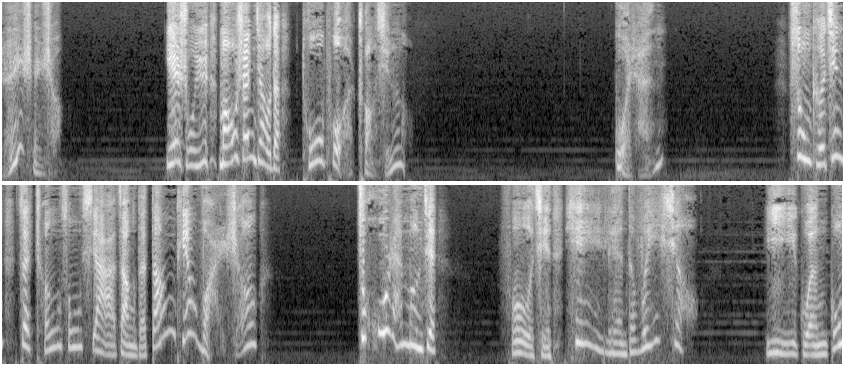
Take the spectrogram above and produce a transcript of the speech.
人身上，也属于茅山教的突破创新了。果然，宋可金在程松下葬的当天晚上。就忽然梦见，父亲一脸的微笑，衣冠工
